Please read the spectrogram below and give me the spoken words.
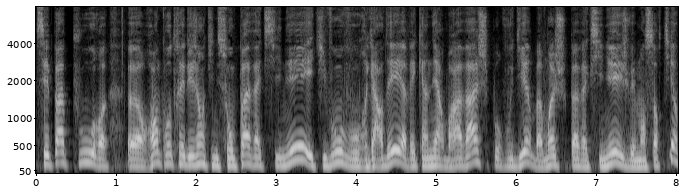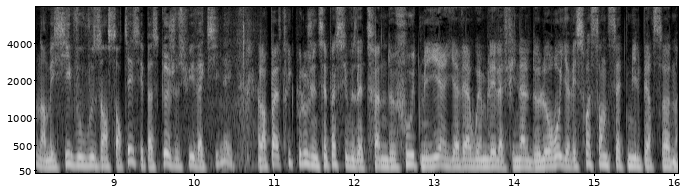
C'est pas pour euh, rencontrer des gens qui ne sont pas vaccinés et qui vont vous regarder avec un air bravache pour vous dire, bah moi je suis pas vacciné et je vais m'en sortir. Non, mais si vous vous en sortez, c'est parce que je suis vacciné. Alors Patrick Pelou, je ne sais pas si vous êtes fan de foot, mais hier il y avait à Wembley la finale de l'Euro. Il y avait 67 000 personnes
